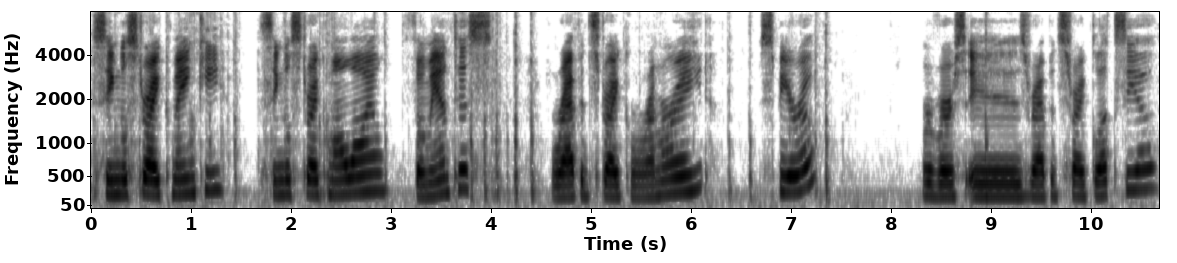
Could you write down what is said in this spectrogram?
Single Strike Mankey. Single Strike Mawile. Fomantis. Rapid Strike Remoraid. Spearow. Reverse is Rapid Strike Luxio.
